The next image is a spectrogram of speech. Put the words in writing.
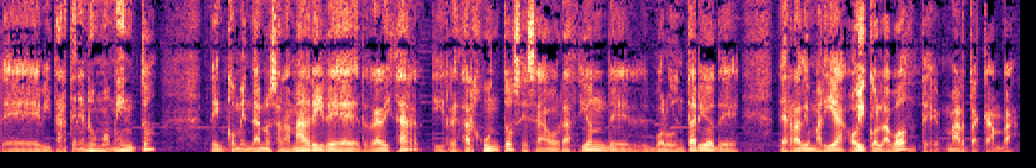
de evitar tener un momento de encomendarnos a la Madre y de realizar y rezar juntos esa oración del voluntario de, de Radio María, hoy con la voz de Marta Camba.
